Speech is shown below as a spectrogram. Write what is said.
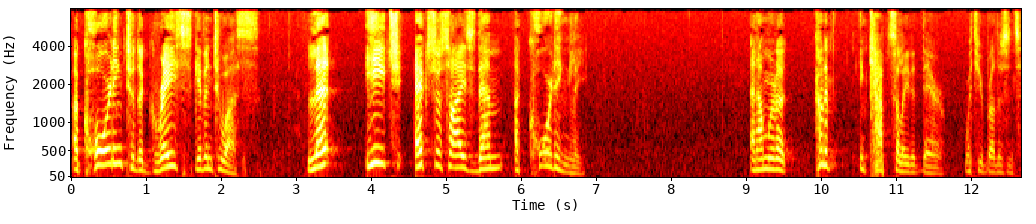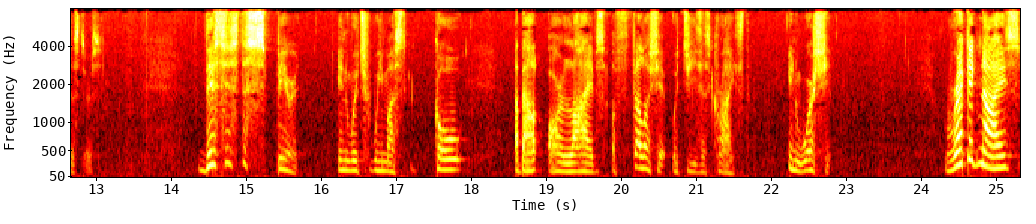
according to the grace given to us, let each exercise them accordingly. And I'm going to kind of encapsulate it there with you, brothers and sisters. This is the spirit in which we must go about our lives of fellowship with Jesus Christ in worship. Recognize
